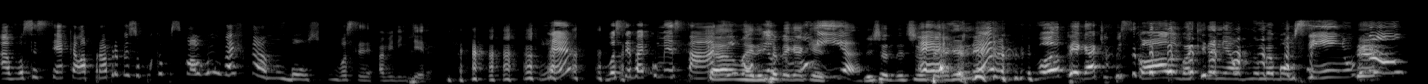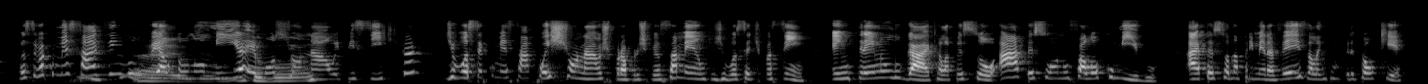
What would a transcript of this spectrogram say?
a você ser aquela própria pessoa, porque o psicólogo não vai ficar no bolso com você a vida inteira. né? Você vai começar Calma a deixa eu pegar aqui. Deixa, eu- deixa eu É, pegar aqui. né? Vou pegar aqui o psicólogo aqui na minha- no meu bolsinho. Não, você vai começar a desenvolver Ai, autonomia emocional e psíquica de você começar a questionar os próprios pensamentos, de você, tipo assim, entrei num lugar, aquela pessoa, ah, a pessoa não falou comigo. A pessoa, na primeira vez, ela interpretou o quê?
